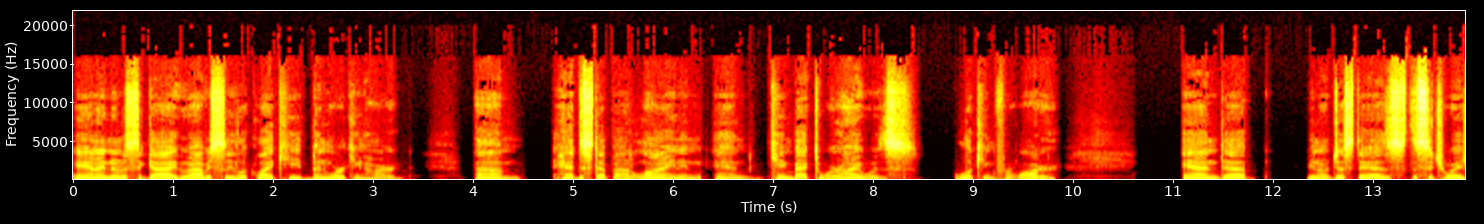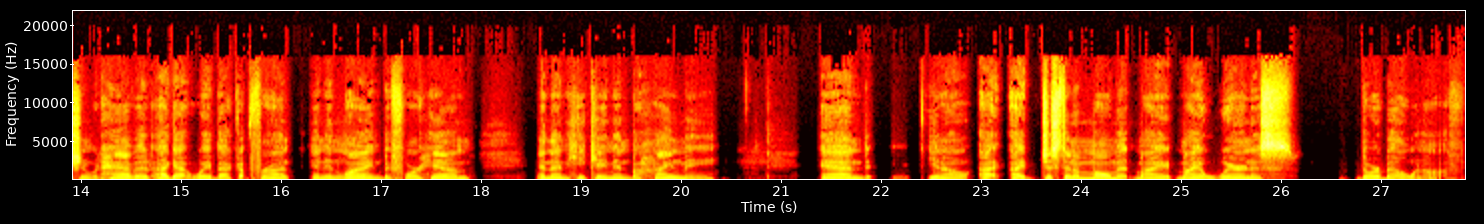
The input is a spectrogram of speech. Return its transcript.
And I noticed a guy who obviously looked like he'd been working hard. Um, had to step out of line and and came back to where I was looking for water. And uh, you know, just as the situation would have it, I got way back up front and in line before him, and then he came in behind me. And you know, I, I just in a moment my my awareness doorbell went off.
